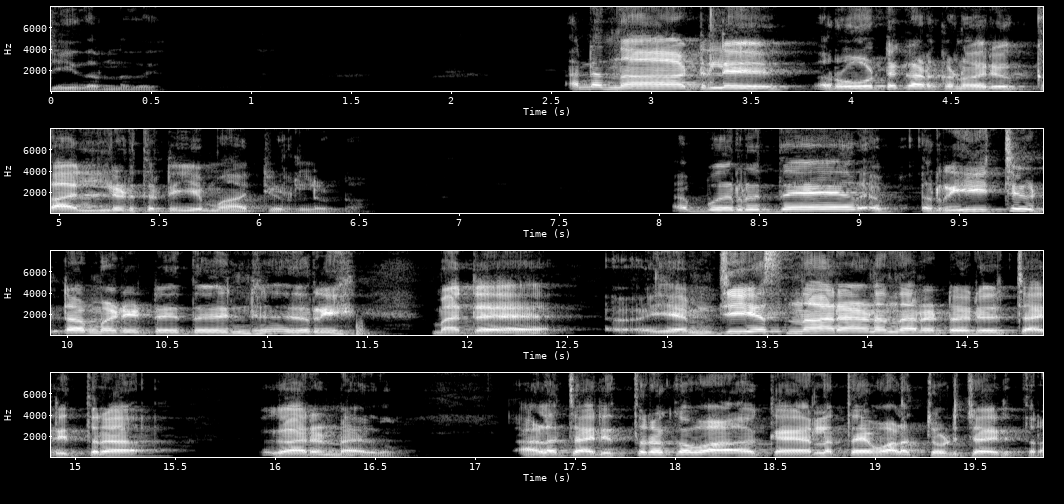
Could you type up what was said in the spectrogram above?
ചെയ്തത് എന്റെ നാട്ടിൽ റോട്ട് കിടക്കണ ഒരു കല്ലെടുത്തിട്ട് ഈ മാറ്റിയിടലുണ്ടോ? വെറുതെ റീച്ച് കിട്ടാൻ വേണ്ടിയിട്ട് ഇത് റീ മറ്റേ എം ജി എസ് നാരായണൻ എന്ന് പറഞ്ഞിട്ടൊരു ചരിത്രകാരുണ്ടായിരുന്നു അയാളെ ചരിത്രമൊക്കെ കേരളത്തെ വളച്ചൊടിച്ച ചരിത്ര.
